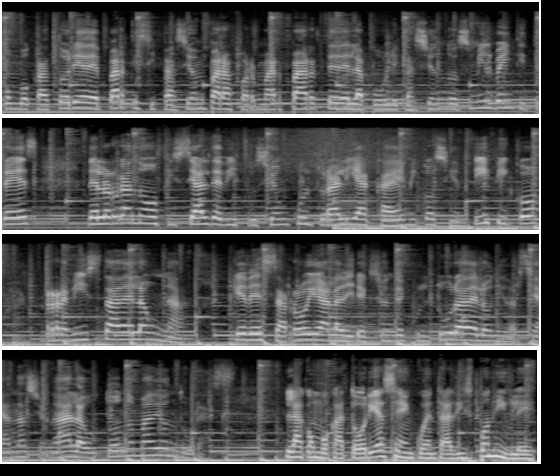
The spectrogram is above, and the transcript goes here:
Convocatoria de participación para formar parte de la publicación 2023 del órgano oficial de difusión cultural y académico científico, Revista de la UNA, que desarrolla la Dirección de Cultura de la Universidad Nacional Autónoma de Honduras. La convocatoria se encuentra disponible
